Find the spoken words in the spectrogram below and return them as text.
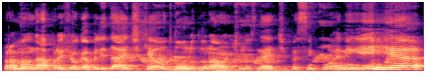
pra mandar pra jogabilidade que é o dono do Nautilus, né? Tipo assim, porra, ninguém ia,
